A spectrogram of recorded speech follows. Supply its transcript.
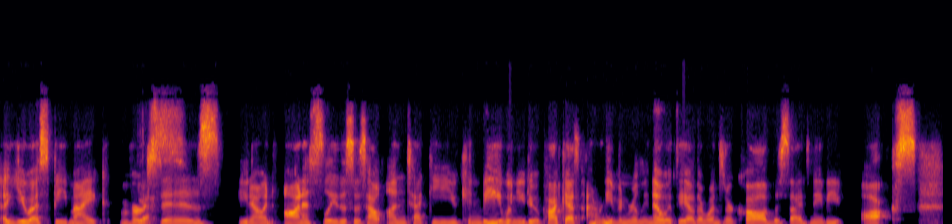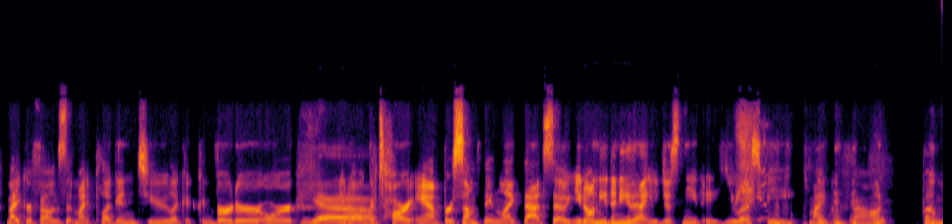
a USB mic versus. You know, and honestly, this is how untechy you can be when you do a podcast. I don't even really know what the other ones are called, besides maybe aux microphones that might plug into like a converter or, yeah. you know, a guitar amp or something like that. So you don't need any of that. You just need a USB microphone. Boom.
